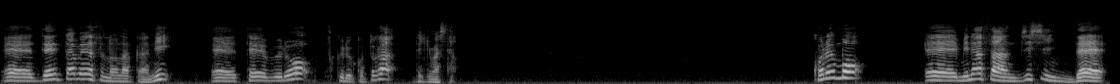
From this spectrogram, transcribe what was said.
えー、データベースの中に、えー、テーブルを作ることができました。これも、えー皆さん自身で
